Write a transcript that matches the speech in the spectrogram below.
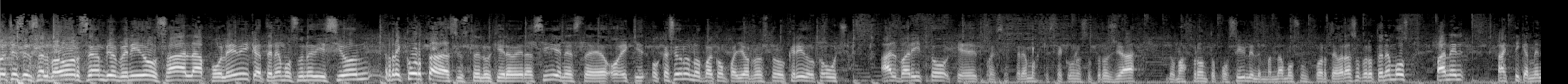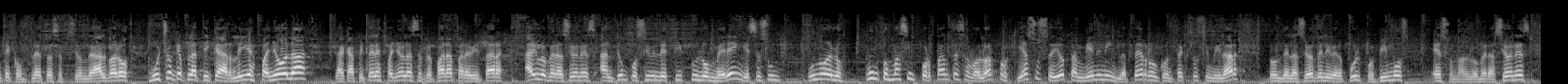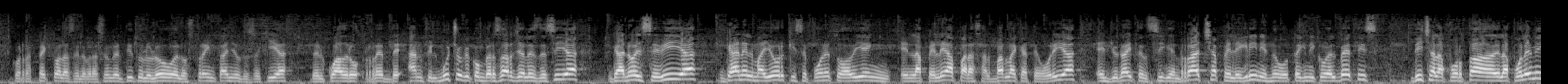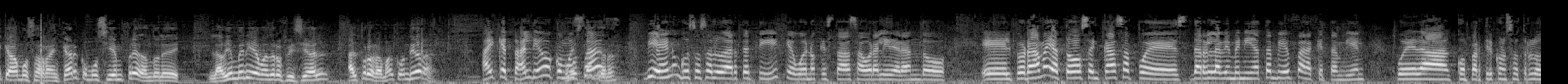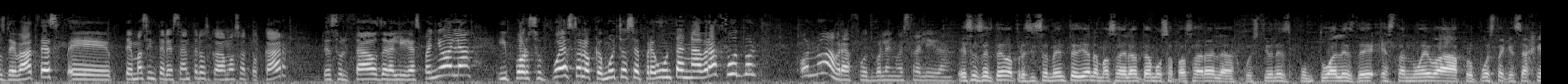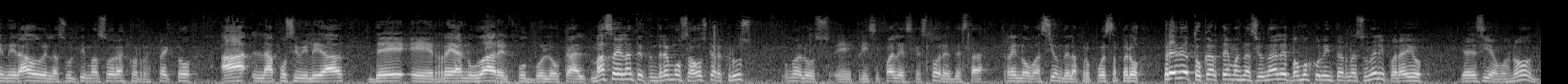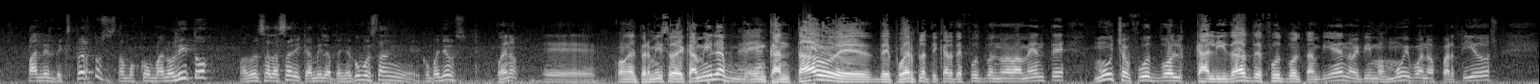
Buenas noches, El Salvador. Sean bienvenidos a La Polémica. Tenemos una edición recortada, si usted lo quiere ver así. En esta ocasión nos va a acompañar nuestro querido coach Alvarito, que pues esperemos que esté con nosotros ya lo más pronto posible. Le mandamos un fuerte abrazo, pero tenemos panel prácticamente completo, a excepción de Álvaro. Mucho que platicar. Liga Española, la capital española se prepara para evitar aglomeraciones ante un posible título merengue. Ese es un, uno de los puntos más importantes a evaluar porque ya sucedió también en Inglaterra, un contexto similar, donde en la ciudad de Liverpool pues vimos eso son aglomeraciones con respecto a la celebración del título luego de los 30 años de sequía del cuadro Red de Anfield. Mucho que conversar, ya les decía, ganó el Sevilla, gana el Mallorca y se pone todavía en, en la pelea para salvar la categoría. El United sigue en racha, Pellegrini es nuevo técnico del Betis. Dicha la portada de la polémica, vamos a arrancar como siempre dándole la bienvenida de manera oficial al programa con Diana. Ay, ¿qué tal, Diego? ¿Cómo, estás? Bien, un gusto saludarte a ti. Qué bueno que estás ahora liderando el programa y a todos en casa, pues darle la bienvenida también para que también puedan compartir con nosotros los debates, eh, temas interesantes los que vamos a tocar, resultados de la Liga Española y por supuesto lo que muchos se preguntan, ¿habrá fútbol? ¿O no habrá fútbol en nuestra liga? Ese es el tema precisamente, Diana. Más adelante vamos a pasar a las cuestiones puntuales de esta nueva propuesta que se ha generado en las últimas horas con respecto a la posibilidad de eh, reanudar el fútbol local. Más adelante tendremos a Oscar Cruz, uno de los eh, principales gestores de esta renovación de la propuesta. Pero previo a tocar temas nacionales, vamos con lo internacional y para ello, ya decíamos, ¿no? Panel de expertos, estamos con Manolito, Manuel Salazar y Camila Peña. ¿Cómo están, eh, compañeros? Bueno, eh, con el permiso de Camila, encantado de, de, poder platicar de fútbol nuevamente. Mucho fútbol, calidad de fútbol también. Hoy vimos muy buenos partidos.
